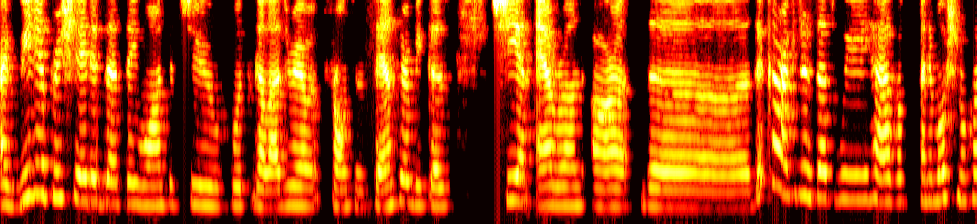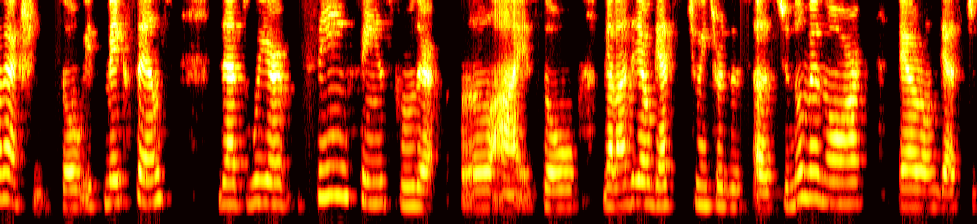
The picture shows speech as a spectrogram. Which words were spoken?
I really appreciated that they wanted to put Galadriel front and center because she and Aaron are the the characters that we have an emotional connection. So it makes sense that we are seeing things through their uh, eyes. So Galadriel gets to introduce us to Numenor. Aaron gets to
